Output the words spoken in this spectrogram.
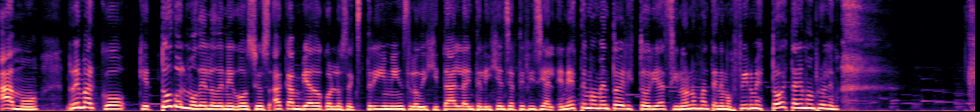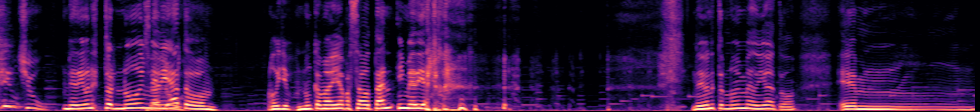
amo, remarcó que todo el modelo de negocios ha cambiado con los streamings, lo digital, la inteligencia artificial. En este momento de la historia, si no nos mantenemos firmes, todos estaremos en problemas. Me dio un estornudo Salud. inmediato. Oye, nunca me había pasado tan inmediato. me dio un estornudo inmediato. Em,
